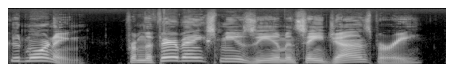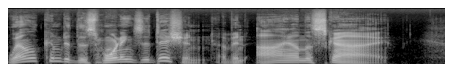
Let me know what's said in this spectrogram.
Good morning. From the Fairbanks Museum in St. Johnsbury, welcome to this morning's edition of An Eye on the Sky.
